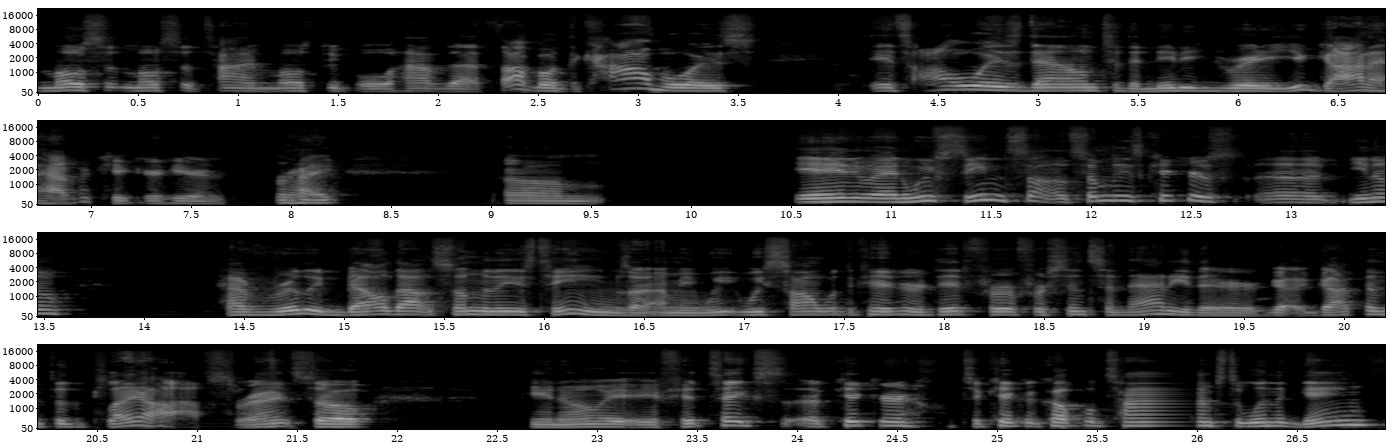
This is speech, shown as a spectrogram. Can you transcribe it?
Most of- most of the time, most people will have that thought. But with the Cowboys, it's always down to the nitty gritty. You gotta have a kicker here, right? Um, and and we've seen some some of these kickers, uh, you know, have really bailed out some of these teams. I mean, we we saw what the kicker did for for Cincinnati. There got, got them to the playoffs, right? So, you know, if it takes a kicker to kick a couple times to win the game,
